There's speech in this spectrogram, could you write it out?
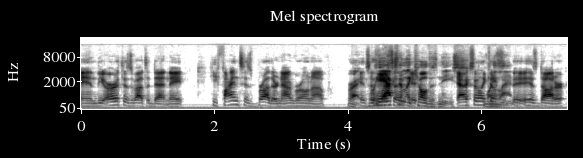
and the Earth is about to detonate. He finds his brother, now grown up. Right. and says, well, he accidentally it- killed his niece. accidentally when he his daughter,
